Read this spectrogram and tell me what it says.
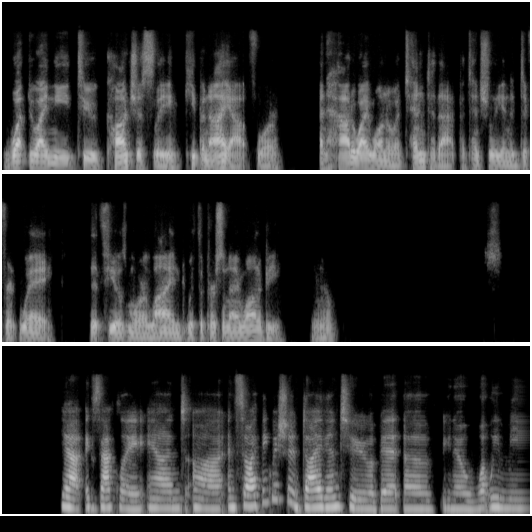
what do i need to consciously keep an eye out for? And how do i want to attend to that potentially in a different way that feels more aligned with the person i want to be you know yeah exactly and uh and so i think we should dive into a bit of you know what we mean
